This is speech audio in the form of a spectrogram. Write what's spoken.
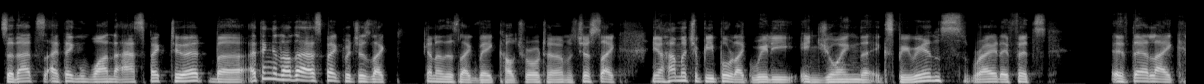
so that's i think one aspect to it but i think another aspect which is like kind of this like vague cultural term it's just like you know how much are people like really enjoying the experience right? If it's if they're like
